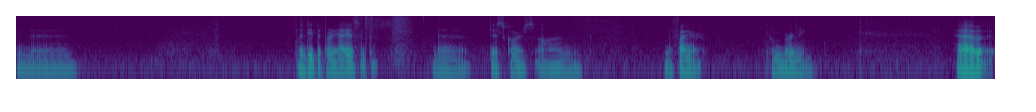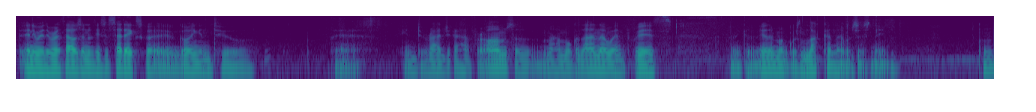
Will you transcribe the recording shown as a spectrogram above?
the Adita Pariyaya Sutta, the discourse on the fire from burning. Uh, anyway, there were a thousand of these ascetics go, going into uh, into Rajagaha for alms. So Mahamoggallana went with, I think the other monk was Lakhan, that was his name. Hmm?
